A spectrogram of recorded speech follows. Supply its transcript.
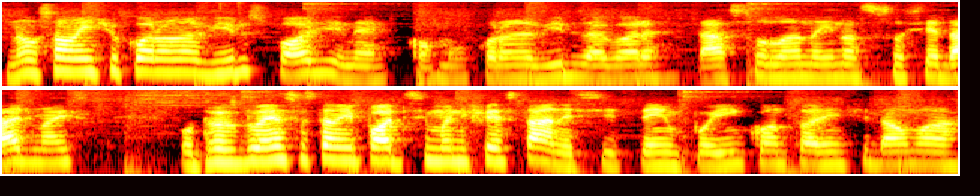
não somente o coronavírus pode, né? Como o coronavírus agora está assolando aí nossa sociedade, mas Outras doenças também podem se manifestar nesse tempo aí, enquanto a gente dá uma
